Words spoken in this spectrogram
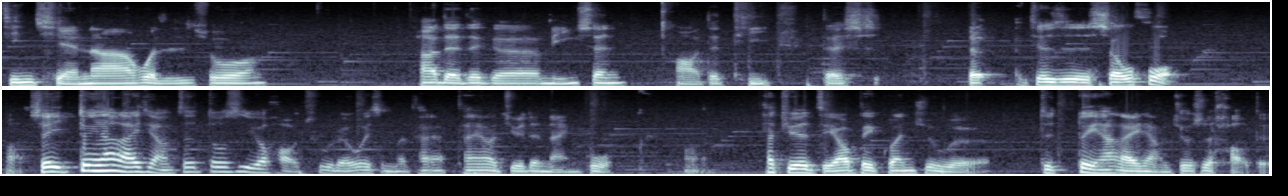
金钱啊，或者是说他的这个名声啊的提的的，就是收获啊，所以对他来讲这都是有好处的。为什么他他要觉得难过啊？他觉得只要被关注了，这对他来讲就是好的，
